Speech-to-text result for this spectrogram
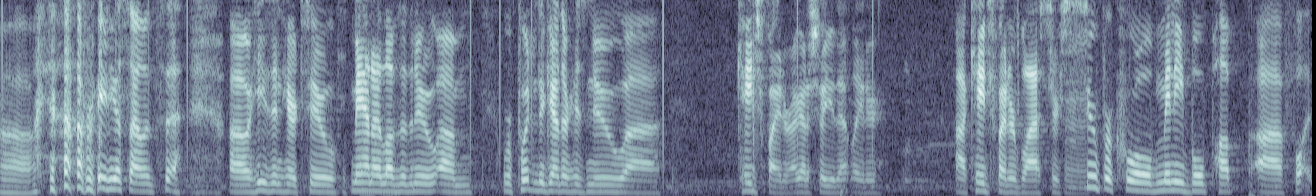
Uh, Radio Silence, uh, uh, he's in here too. Man, I love the new, um, we're putting together his new uh, Cage Fighter. I got to show you that later. Uh, Cage Fighter Blaster, super cool mini bullpup uh, fly-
